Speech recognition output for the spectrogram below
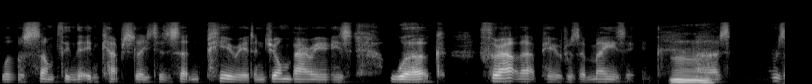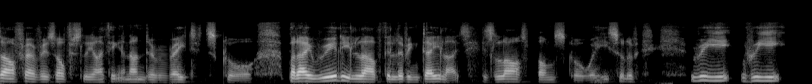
was something that encapsulated a certain period, and John Barry's work throughout that period was amazing. Mm. Uh, so Diamonds Are Forever is obviously, I think, an underrated score, but I really love The Living Daylights, his last Bond score, where he sort of re re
